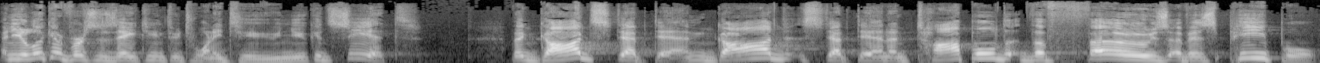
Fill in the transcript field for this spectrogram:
And you look at verses 18 through 22, and you can see it. That God stepped in, God stepped in and toppled the foes of his people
